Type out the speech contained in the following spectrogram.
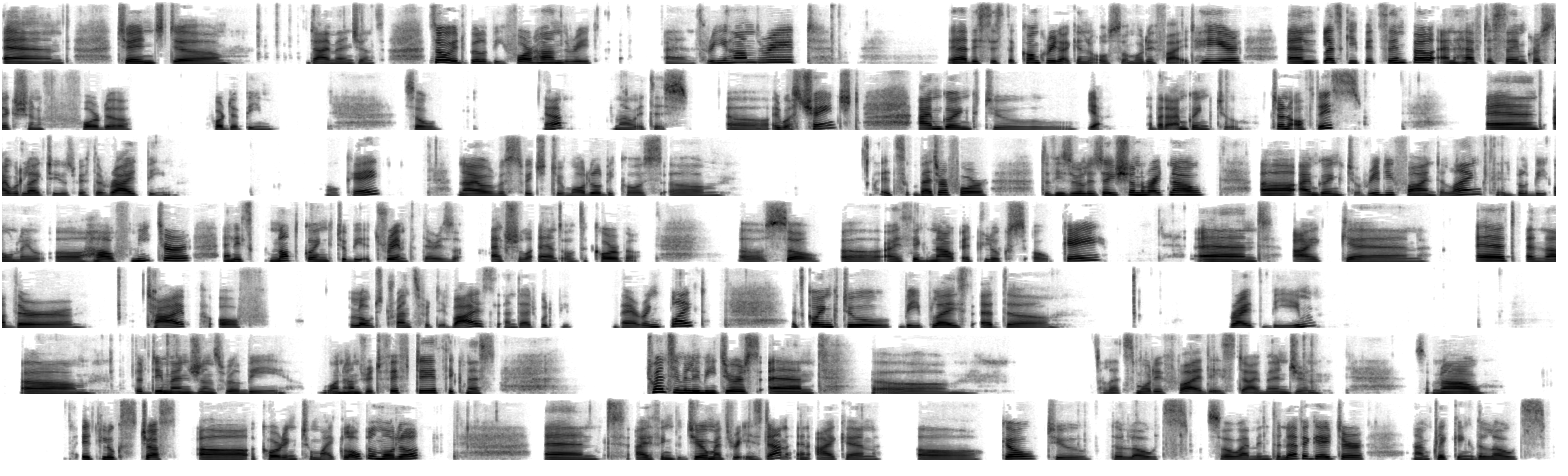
and change the dimensions. So it will be 400 and 300. Yeah, this is the concrete. I can also modify it here. And let's keep it simple and have the same cross section for the for the beam. So yeah, now it is. Uh, it was changed. I'm going to yeah, but I'm going to turn off this and I would like to use with the right beam. Okay, now I will switch to model because um, it's better for the visualization right now. Uh, I'm going to redefine the length. It will be only a half meter and it's not going to be a trimmed. There is actual end of the corbel. Uh, so uh, I think now it looks okay. And I can add another type of load transfer device and that would be bearing plate. It's going to be placed at the right beam. Um, the dimensions will be 150, thickness 20 millimeters, and um, let's modify this dimension. So now it looks just uh, according to my global model. And I think the geometry is done and I can uh, go to the loads. So I'm in the navigator, I'm clicking the loads.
